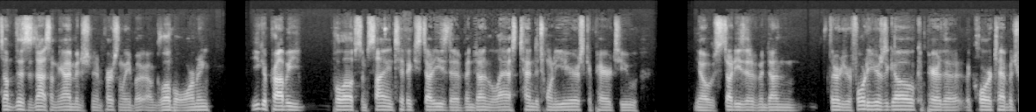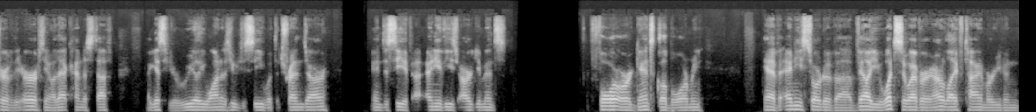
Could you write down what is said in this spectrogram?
some this is not something I'm interested in personally, but uh, global warming, you could probably pull up some scientific studies that have been done in the last 10 to 20 years compared to you know studies that have been done 30 or 40 years ago compare the the core temperature of the earth you know that kind of stuff I guess if you really wanted to, to see what the trends are and to see if any of these arguments for or against global warming have any sort of uh, value whatsoever in our lifetime or even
